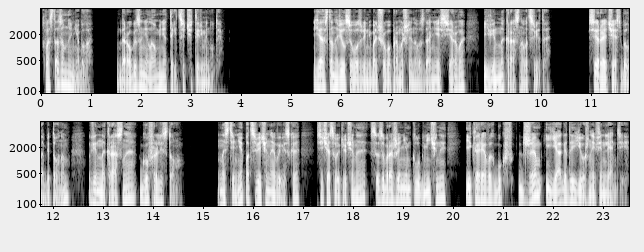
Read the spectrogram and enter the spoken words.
Хвоста за мной не было. Дорога заняла у меня 34 минуты. Я остановился возле небольшого промышленного здания серого и винно-красного цвета. Серая часть была бетоном, винно-красная — гофролистом. На стене подсвеченная вывеска, сейчас выключенная, с изображением клубничины и корявых букв «Джем» и «Ягоды Южной Финляндии».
